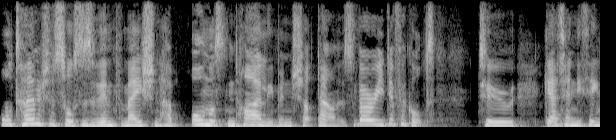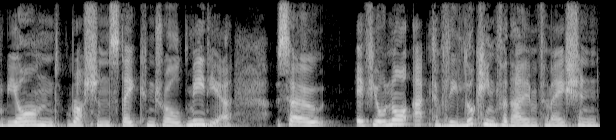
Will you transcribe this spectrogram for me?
alternative sources of information have almost entirely been shut down. It's very difficult to get anything beyond Russian state-controlled media. So if you're not actively looking for that information,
